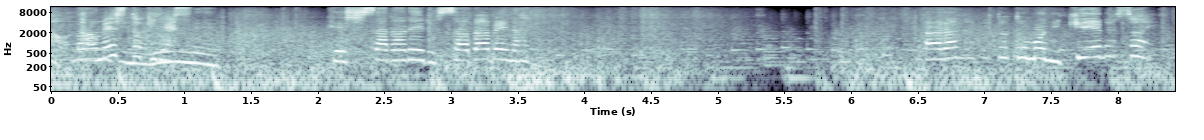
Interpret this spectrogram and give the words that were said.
果を試す時です。消し去られる定めなり荒波と共に消えなさい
